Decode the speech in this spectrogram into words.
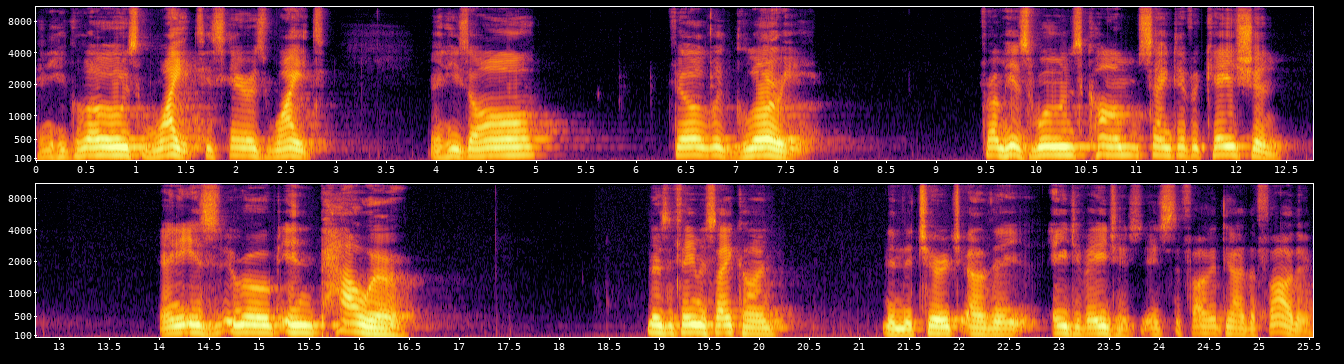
and he glows white. His hair is white, and he's all filled with glory. From his wounds come sanctification, and he is robed in power. There's a famous icon in the church of the Ancient of Days. It's the Father, God the Father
